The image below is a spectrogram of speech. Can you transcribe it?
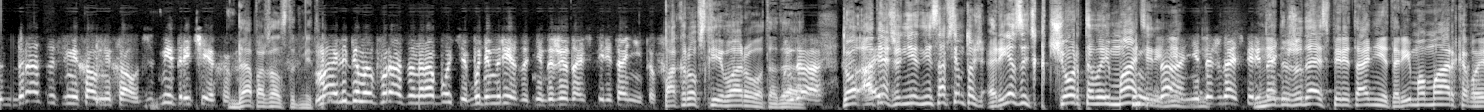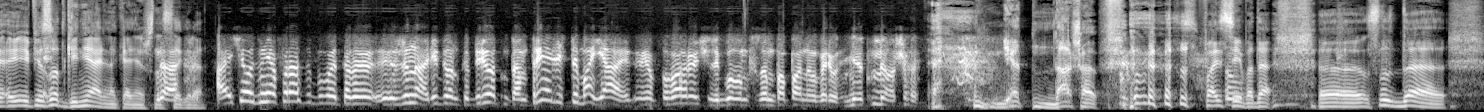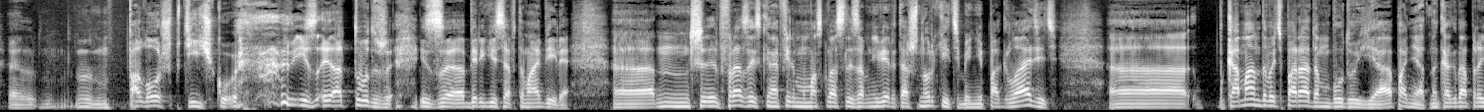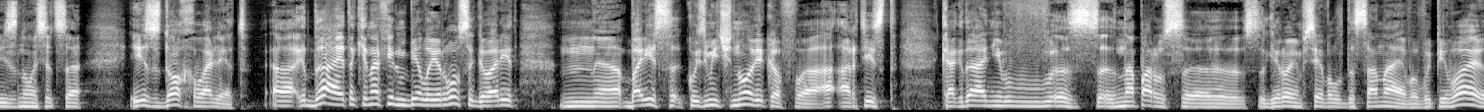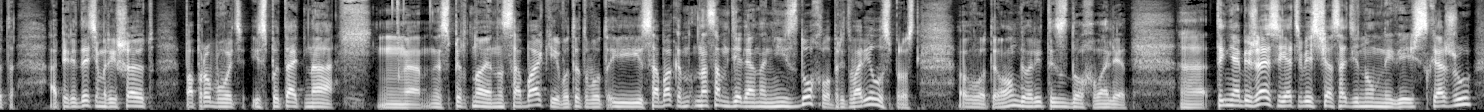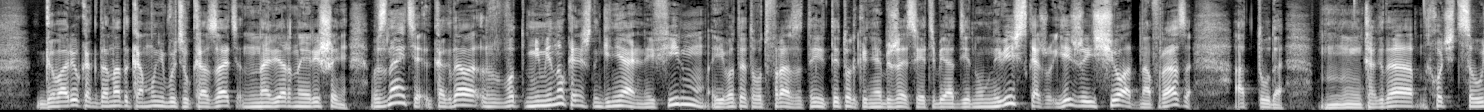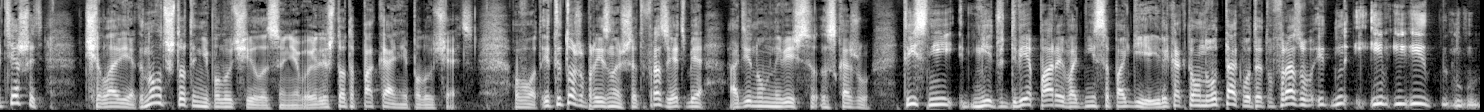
Э, здравствуйте, Михаил Михайлович. Дмитрий Чехов. Да, пожалуйста, Дмитрий. Моя любимая фраза на работе «Будем резать, не дожидаясь перитонитов». Покровские ворота, да. Да. То, а опять же, не, не совсем точно. Резать к чертовой матери. Да, не, не дожидаясь перитонита. Не дожидаясь перитонита. Рима Маркова эпизод гениально, конечно, да. сыгран. А еще вот у меня фраза бывает, когда э, жена ребенка берет, ну там, прелесть ты моя. Я поворачиваюсь голым и говорю, нет, наша. Нет, наша. Спасибо, да. Э, да. Э, положь птичку. из, оттуда же, из «Берегись автомобиля». Фраза из кинофильма «Москва слезам не верит», а шнурки тебе не погладить. Командовать парадом буду я, понятно, когда произносится. И сдох валет. А, да, это кинофильм «Белые росы», говорит Борис Кузьмич Новиков, а, артист, когда они на пару с, с героем Всеволода Санаева выпивают, а перед этим решают попробовать испытать на спиртное на собаке. И вот это вот, и собака, на самом деле она не издохла, притворилась просто. Вот, и он говорит, и сдох, Валет. А, ты не обижайся, я тебе сейчас один умный вещь скажу. Говорю, когда надо кому-нибудь указать, наверное, верное решение. Вы знаете, когда вот Мимино, конечно, гениальный фильм, и вот эта вот фраза «ты, ты только не обижайся, я тебе один умный вещь скажу», есть же еще одна фраза оттуда, когда хочется утешить человека, ну вот что-то не получилось у него, или что-то пока не получается. Вот. И ты тоже произносишь эту фразу, я тебе один умный вещь скажу. Ты с ней не две пары в одни сапоги. Или как-то он вот так вот эту фразу и, и, и, и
